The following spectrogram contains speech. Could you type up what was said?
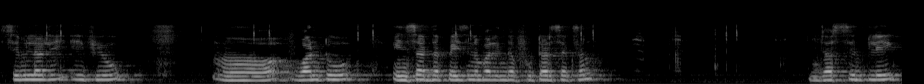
Similarly if you uh, want to insert the page number in the footer section just simply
